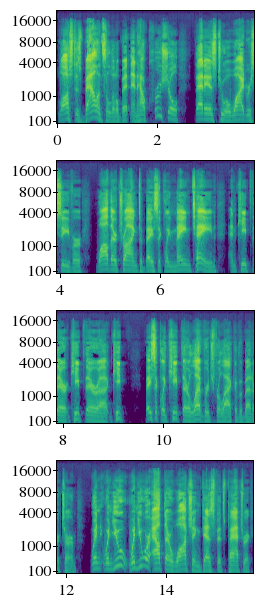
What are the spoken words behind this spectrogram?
lost his balance a little bit, and how crucial that is to a wide receiver while they're trying to basically maintain and keep their keep their uh, keep basically keep their leverage, for lack of a better term. When when you when you were out there watching Dez Fitzpatrick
